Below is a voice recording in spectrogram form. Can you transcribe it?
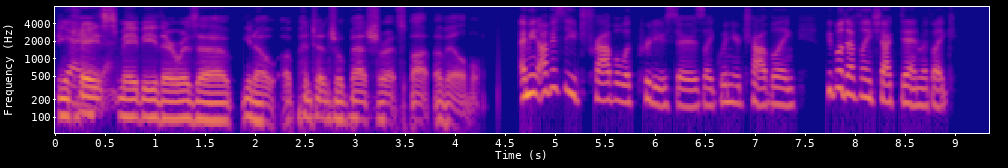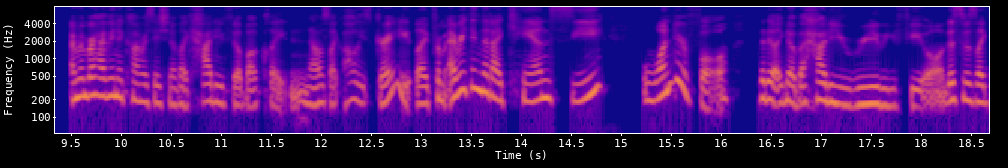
in Yeah, yeah, case yeah. maybe there was a you know a potential bachelorette spot available. I mean, obviously you travel with producers. Like when you're traveling, people definitely checked in with like, I remember having a conversation of like, how do you feel about Clayton? And I was like, oh, he's great. Like from everything that I can see, wonderful. But they're like, no, but how do you really feel? This was like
